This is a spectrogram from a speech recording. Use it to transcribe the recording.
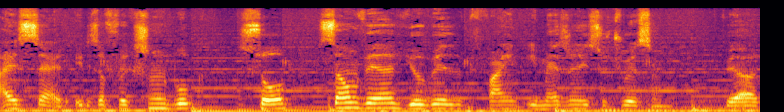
I said, it is a fictional book, so somewhere you will find imaginary situation where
